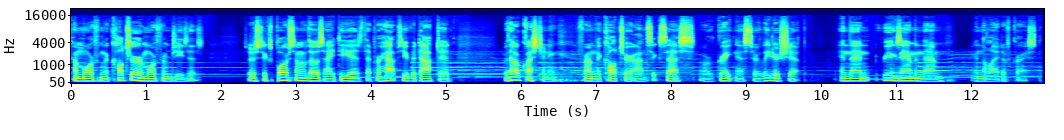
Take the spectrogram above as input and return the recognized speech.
come more from the culture or more from Jesus? So just explore some of those ideas that perhaps you've adopted without questioning from the culture on success or greatness or leadership, and then re examine them in the light of Christ.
